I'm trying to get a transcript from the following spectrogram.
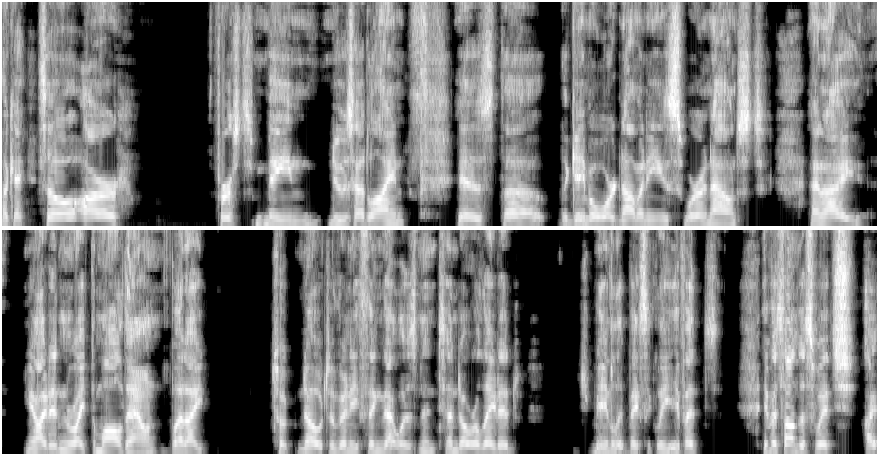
Okay, so our first main news headline is the the Game Award nominees were announced, and I, you know, I didn't write them all down, but I took note of anything that was Nintendo related. Mainly, basically, if it's if it's on the Switch, I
